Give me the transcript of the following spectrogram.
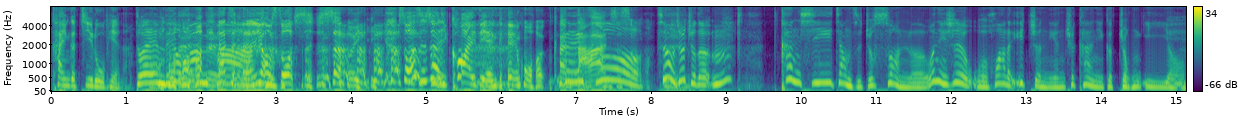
看一个纪录片啊。对，没有办法，他只能用说时事而已。说时事，你快点给我看答案是什么？所以我就觉得，嗯。看西医这样子就算了，问题是我花了一整年去看一个中医哦、喔，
